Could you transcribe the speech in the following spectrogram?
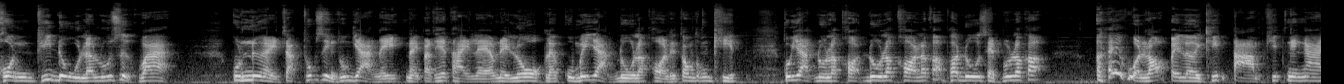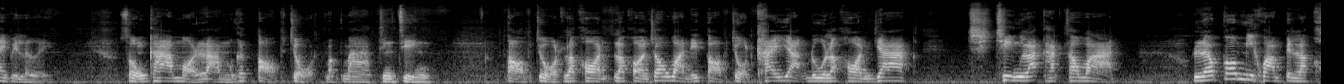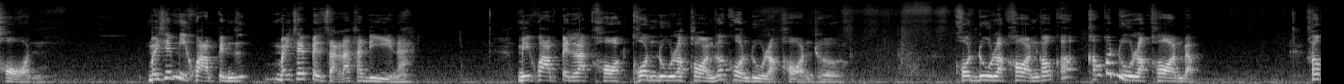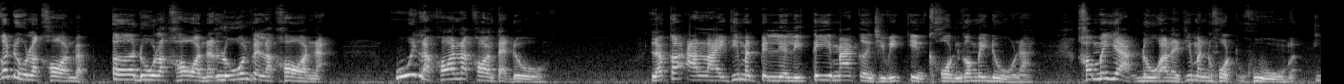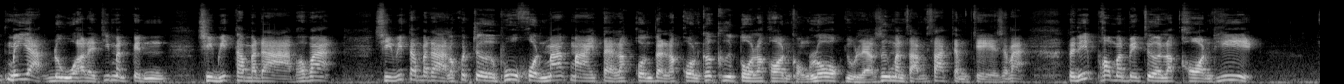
คนที่ดูแล้วรู้สึกว่า กูเหนื่อยจากทุกสิ่งทุกอย่างในในประเทศไทยแล้วในโลกแล้วกูไม่อยากดูละครเลยต้องต้องคิด กูอยากดูละครดูละครแล้วก็พอดูเสร็จปุ๊บแล้วก็เอ้ยหัวเราะไปเลยคิดตามคิดง่าย ๆ ไปเลย สงครามหมอลำมันก็ตอบโจทย์มาก ๆ จริง ๆ ตอบโจทย์ละครละครช่องวันนี้ตอบโจทย์ใครอยากดูละครยากชชิงรักหักสวาดแล้วก็มีความเป็นละคร ไม่ใช่มีความเป็นไม่ใช่เป็นสารคดีนะ มีความเป็นละครคนดูละครก็คนดูละครเธอ คนดูละครเขาก็เขาก็ดูละครแบบเขาก็ดูละครแบบ เออดูละครนะรู้มันเป็นละครน่ะอุ้ยละครละครแต่ดู แล้วก็อะไรที่มันเป็นเรียลลิตี้มากเกินชีวิตจริงคนก็ไม่ดูนะเขาไม่อยากดูอะไรที่มันหดหูไม่อยากดูอะไรที่มันเป็นชีวิตธรรมดา เพราะว่า ชีวิตธรรมดาเราก็เจอผู้คนมากมาย แต่ละคนแต่ละคนก็คือตัวละครของโลกอยู่แล้ว ซึ่งมันซ้ำซากจำเจใช่ไหมแต่นี้พอมันไปเจอละครที่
